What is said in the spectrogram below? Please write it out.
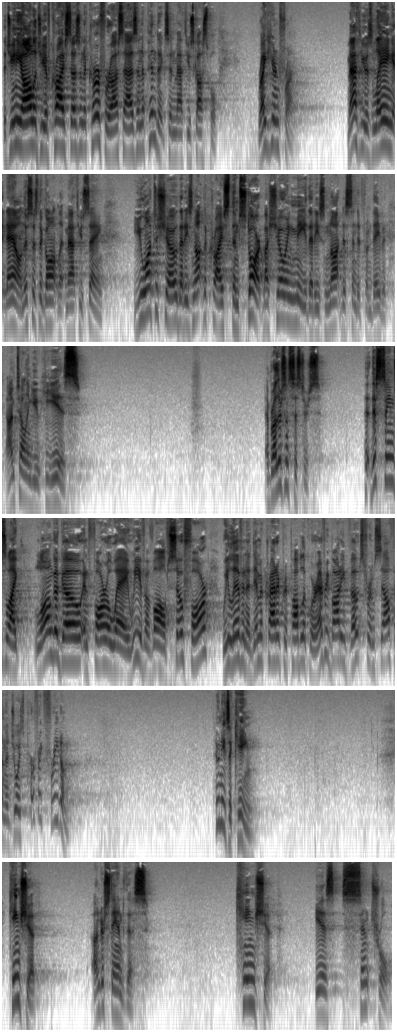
the genealogy of Christ doesn't occur for us as an appendix in Matthew's gospel. Right here in front. Matthew is laying it down. This is the gauntlet Matthew's saying. You want to show that he's not the Christ, then start by showing me that he's not descended from David. I'm telling you, he is. And, brothers and sisters, this seems like long ago and far away. We have evolved so far. We live in a democratic republic where everybody votes for himself and enjoys perfect freedom. Who needs a king? Kingship Understand this kingship is central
